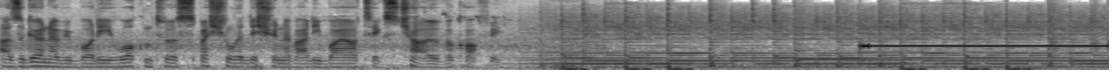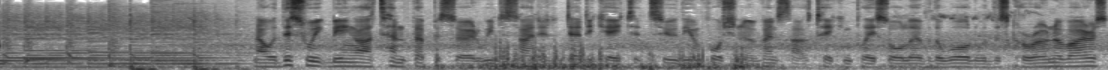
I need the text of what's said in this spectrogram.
How's it going everybody? Welcome to a special edition of AddiBiotics Chat Over Coffee. Now with this week being our 10th episode, we decided to dedicate it to the unfortunate events that are taking place all over the world with this coronavirus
